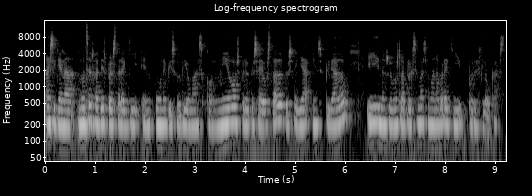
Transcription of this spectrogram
Así que nada, muchas gracias por estar aquí en un episodio más conmigo. Espero que os haya gustado, que os haya inspirado y nos vemos la próxima semana por aquí por Slowcast.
